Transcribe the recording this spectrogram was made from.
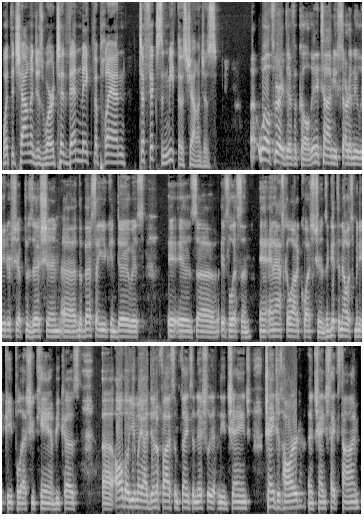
what the challenges were to then make the plan to fix and meet those challenges? Uh, well, it's very difficult. Anytime you start a new leadership position, uh, the best thing you can do is is uh, is listen and, and, ask a lot of questions and get to know as many people as you can. Because uh, although you may identify some things initially that need change, change is hard and change takes time,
